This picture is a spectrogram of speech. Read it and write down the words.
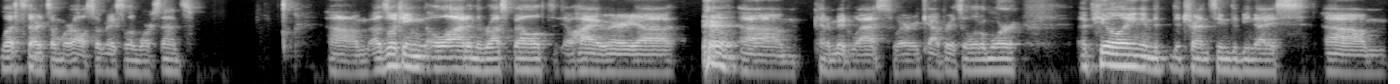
let's start somewhere else so it makes a little more sense. Um, I was looking a lot in the Rust Belt, Ohio area, um, kind of Midwest, where cap rates a little more appealing and the, the trend seemed to be nice. Um,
